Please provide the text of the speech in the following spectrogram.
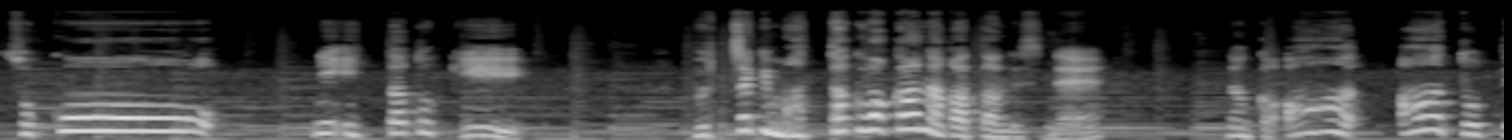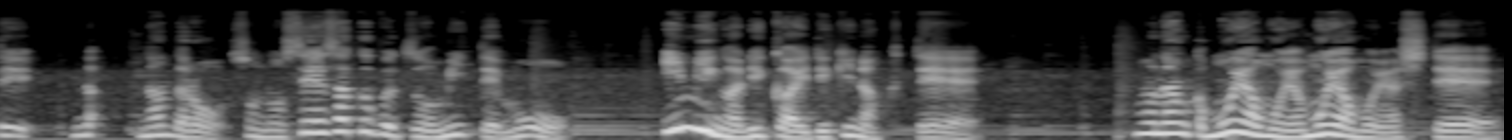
そこに行った時ぶっちゃけ全く分かんなかったんですね。なんかあアートってななんだろうその制作物を見ても意味が理解できなくてもうなんかもやもやもやもやして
